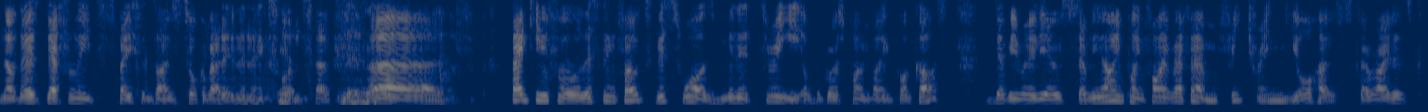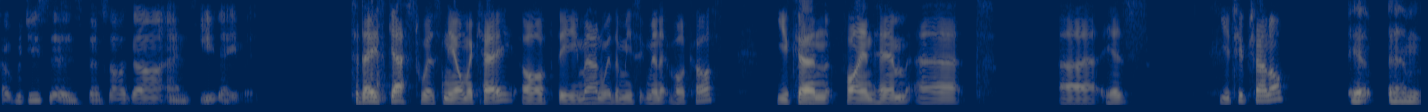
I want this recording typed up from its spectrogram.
No, there's definitely space and time to talk about it in the next Yeah. one. So, uh, f- thank you for listening, folks. This was minute three of the Grosse Pointe Blank podcast, Debi Radio 79.5 FM, featuring your hosts, co-writers, co-producers, Dev Salagar and Hugh David. Today's guest was Neil Mackay of the Man with the Music Minute podcast. You can find him at uh, his YouTube channel. Yep. Um,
